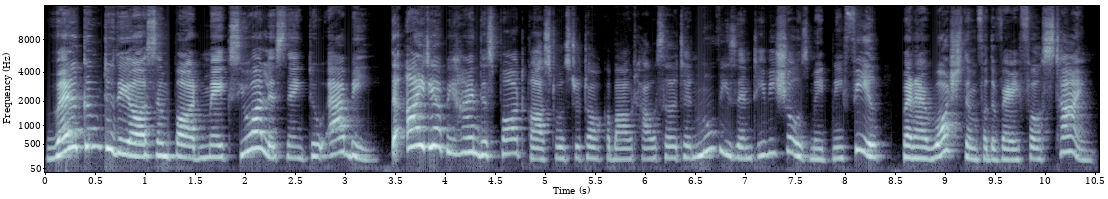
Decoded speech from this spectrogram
Welcome to the Awesome Pod Mix. You are listening to Abby. The idea behind this podcast was to talk about how certain movies and TV shows made me feel when I watched them for the very first time.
